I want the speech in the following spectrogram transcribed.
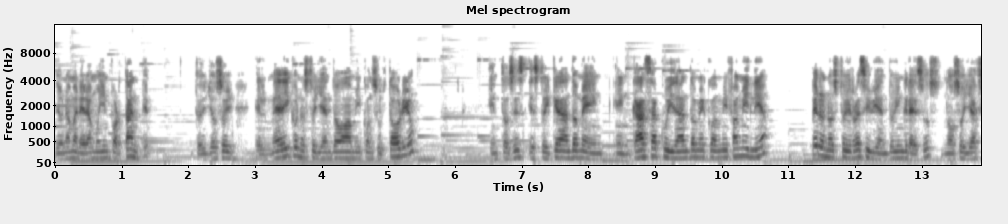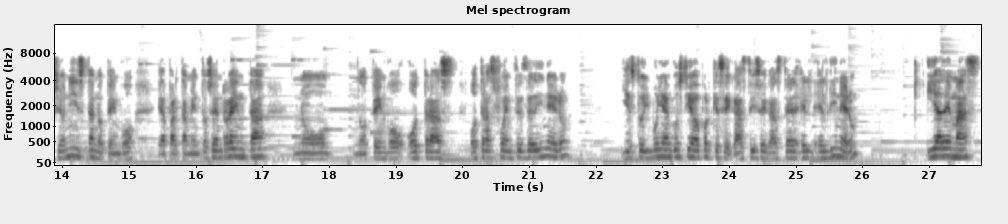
de una manera muy importante. Entonces yo soy el médico, no estoy yendo a mi consultorio, entonces estoy quedándome en, casa cuidándome con mi familia, pero no estoy recibiendo ingresos, no soy accionista, no tengo apartamentos en renta, no, no tengo otras, otras fuentes de dinero. Y estoy muy angustiado porque se gasta y se gasta el, el dinero. Y además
